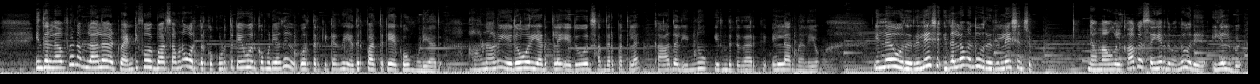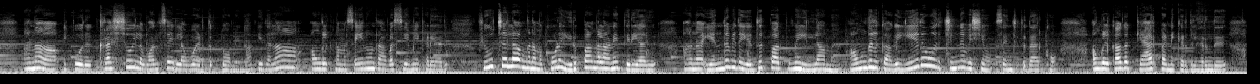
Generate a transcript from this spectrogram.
இந்த லவ்வை நம்மளால் டுவெண்ட்டி ஃபோர் பார் செவனும் ஒருத்தருக்கு கொடுத்துட்டேவும் இருக்க முடியாது ஒருத்தர்கிட்ட இருந்து எதிர்பார்த்துட்டே இருக்கவும் முடியாது. ஆனாலும் ஏதோ ஒரு இடத்துல ஏதோ ஒரு சந்தர்ப்பத்தில் காதல் இன்னும் இருந்துட்டு தான் இருக்குது எல்லார் மேலேயும். இல்லை ஒரு ரிலேஷன் இதெல்லாம் வந்து ஒரு ரிலேஷன்ஷிப் நம்ம அவங்களுக்காக செய்கிறது வந்து ஒரு இயல்பு. ஆனால் இப்போ ஒரு க்ரஷ்ஷோ இல்லை ஒன் சைட் லவ்வோ எடுத்துக்கிட்டோம் அப்படின்னா இதெல்லாம் அவங்களுக்கு நம்ம செய்யணுன்ற அவசியமே கிடையாது. ஃப்யூச்சரில் அவங்க நம்ம கூட இருப்பாங்களானே தெரியாது. ஆனால் எந்தவித எதிர்பார்ப்புமே இல்லாமல் அவங்களுக்காக ஏதோ ஒரு சின்ன விஷயம் செஞ்சுட்டு தான் இருக்கோம். அவங்களுக்காக கேர் பண்ணிக்கிறதுலேருந்து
